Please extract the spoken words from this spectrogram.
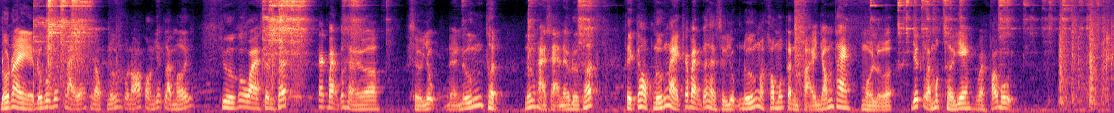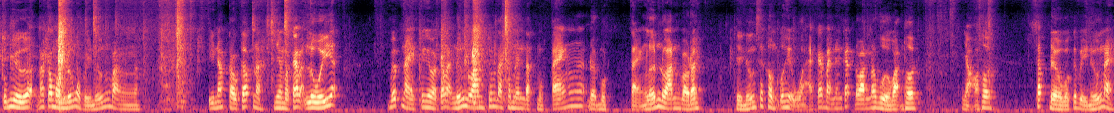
Đố này, đối với bếp này thì nướng của nó còn rất là mới, chưa có qua sân phết các bạn có thể ờ, sử dụng để nướng thịt, nướng hải sản đều được hết. Thì cái hộp nướng này các bạn có thể sử dụng nướng mà không có cần phải nhóm than, mồi lửa, rất là mất thời gian và khói bụi. Cũng như nó có mâm nướng một vị nướng bằng inox cao cấp nè. Nhưng mà các bạn lưu ý bếp này khi mà các bạn nướng đồ ăn, chúng ta không nên đặt một tán đợt một tảng lớn đồ ăn vào đây, thì nướng sẽ không có hiệu quả. Các bạn nên cắt đồ ăn nó vừa vặn thôi, nhỏ thôi sắp đều vào cái vị nướng này.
